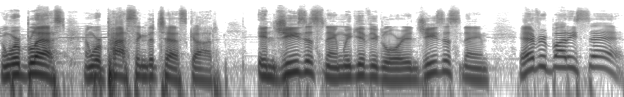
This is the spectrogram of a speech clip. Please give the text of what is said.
and we're blessed and we're passing the test, God. In Jesus' name, we give you glory. In Jesus' name, Everybody said.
